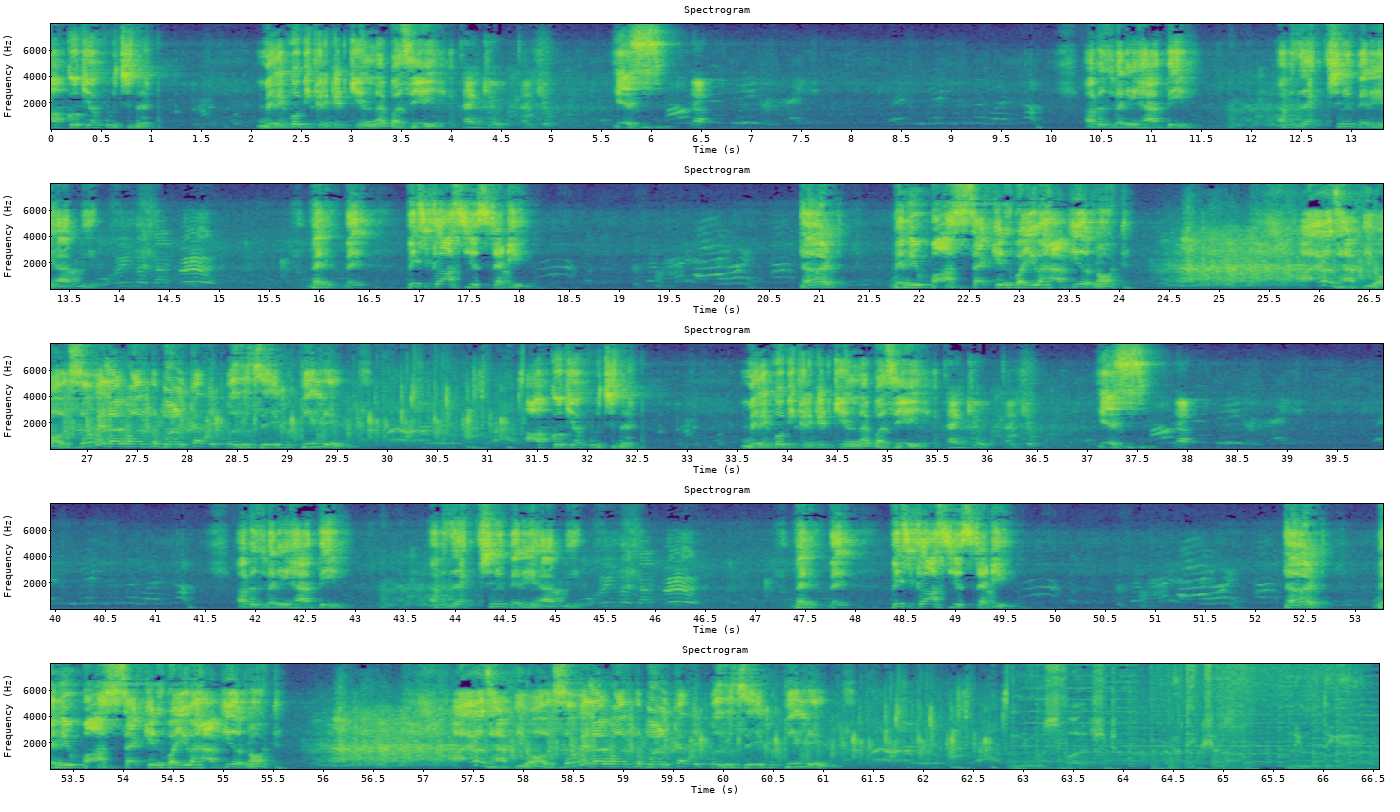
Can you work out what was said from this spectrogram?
आपको क्या पूछना है? मेरे को भी क्रिकेट खेलना है बस यही। Thank you thank you yes I was very happy I was actually very happy which class you study third when you pass second why you happy और not I was happy also when I won the World Cup. It was the same feelings. आपको क्या पूछना है मेरे को भी cricket खेलना है बस यही thank you, thank you. Yes Yeah, I was very happy. I was actually very happy. When, when which class you study? Third. When you passed second, were you happy or not? was happy also when I won the World Cup. It was the same feeling. News first. Pratikshana. New Dige.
